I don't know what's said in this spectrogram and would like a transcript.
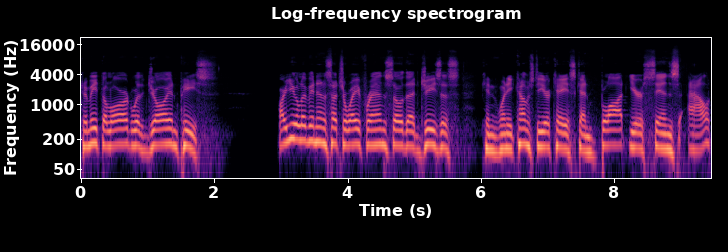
to meet the Lord with joy and peace. Are you living in such a way, friends, so that Jesus can, when He comes to your case, can blot your sins out?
